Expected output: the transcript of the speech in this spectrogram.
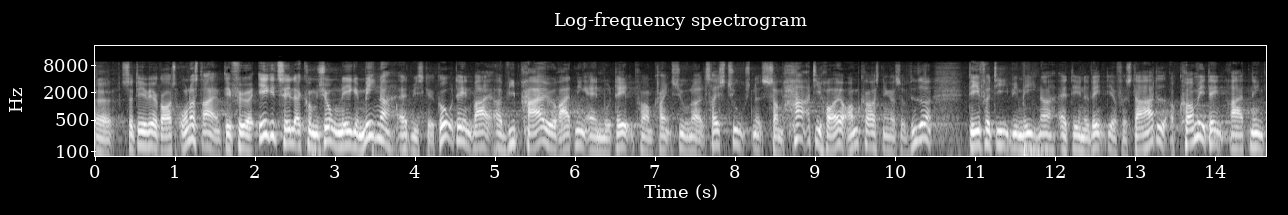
Øh, så det vil jeg godt understrege. Det fører ikke til, at kommissionen ikke mener, at vi skal gå den vej, og vi peger jo i retning af en model på omkring 750.000, som har de høje omkostninger osv. Det er fordi, vi mener, at det er nødvendigt at få startet og komme i den retning,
